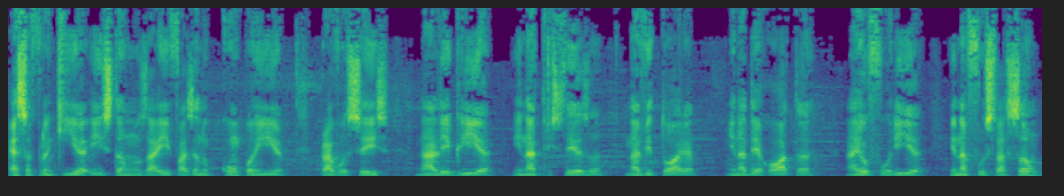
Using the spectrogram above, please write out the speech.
essa franquia e estamos aí fazendo companhia para vocês na alegria e na tristeza, na vitória e na derrota, na euforia e na frustração.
